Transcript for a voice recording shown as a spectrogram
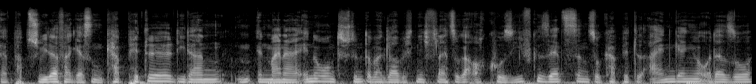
ich habe es schon wieder vergessen, Kapitel, die dann in meiner Erinnerung, das stimmt aber glaube ich nicht, vielleicht sogar auch kursiv gesetzt sind, so Kapiteleingänge oder so,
